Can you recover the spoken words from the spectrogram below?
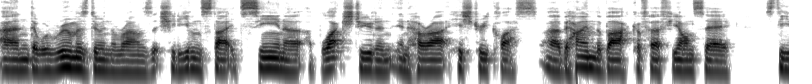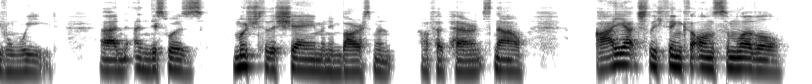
And there were rumors doing the rounds that she'd even started seeing a, a black student in her art history class uh, behind the back of her fiance, Stephen Weed. And, and this was much to the shame and embarrassment of her parents. Now, I actually think that on some level,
